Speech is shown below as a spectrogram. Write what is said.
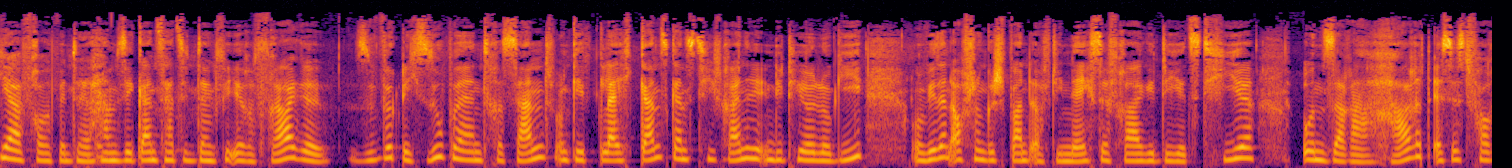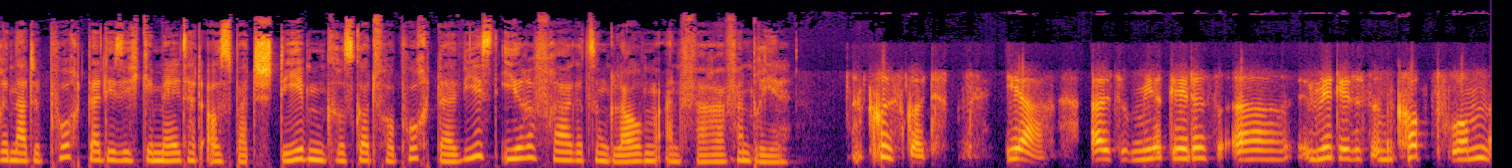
Ja, Frau Winter, haben Sie ganz herzlichen Dank für Ihre Frage. Wirklich super interessant und geht gleich ganz, ganz tief rein in die Theologie. Und wir sind auch schon gespannt auf die nächste Frage, die jetzt hier unserer hart. Es ist Frau Renate Puchtler, die sich gemeldet hat aus Bad Steben. Grüß Gott, Frau Puchtler. Wie ist Ihre Frage zum Glauben an Pfarrer van Briel? Grüß Gott. Ja, also mir geht es, äh, mir geht es im Kopf rum,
